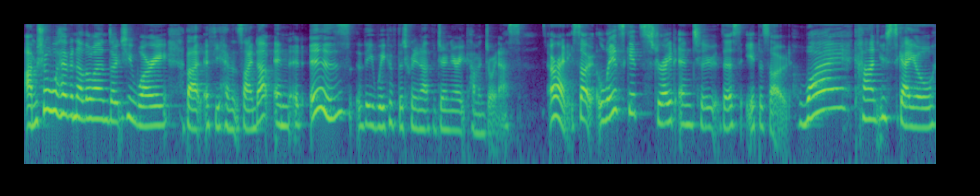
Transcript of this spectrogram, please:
I'm sure we'll have another one, don't you worry. But if you haven't signed up, and it is the week of the 29th of January, come and join us. Alrighty, so let's get straight into this episode. Why can't you scale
